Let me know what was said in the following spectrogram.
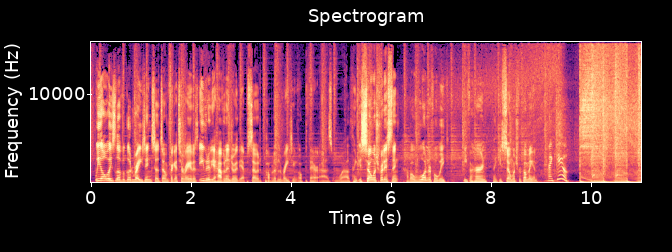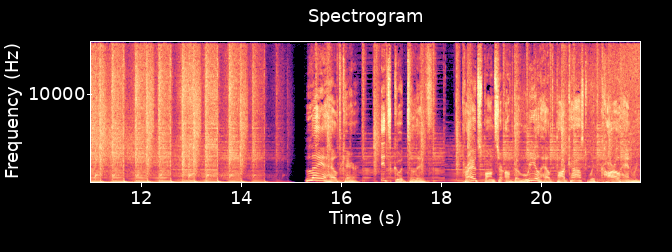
We always love a good rating, so don't forget to rate us. Even if you haven't enjoyed the episode, pop a little rating up there as well. Thank you so much for listening. Have a wonderful week. Aoife Hearne, thank you so much for coming in. Thank you. Laya Healthcare. It's good to live. Proud sponsor of the Real Health podcast with Karl Henry.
